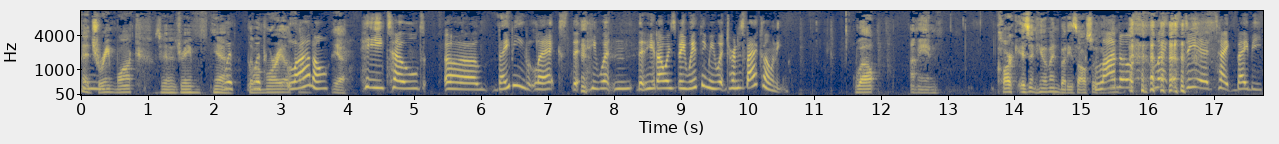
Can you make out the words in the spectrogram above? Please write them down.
Yeah, dream walk. Is it a dream? Yeah. with the with memorial. thing. Lionel. Yeah. He told uh, baby Lex that he wouldn't that he'd always be with him. He wouldn't turn his back on him. Well, I mean, Clark isn't human, but he's also human. Lionel Lex did take baby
